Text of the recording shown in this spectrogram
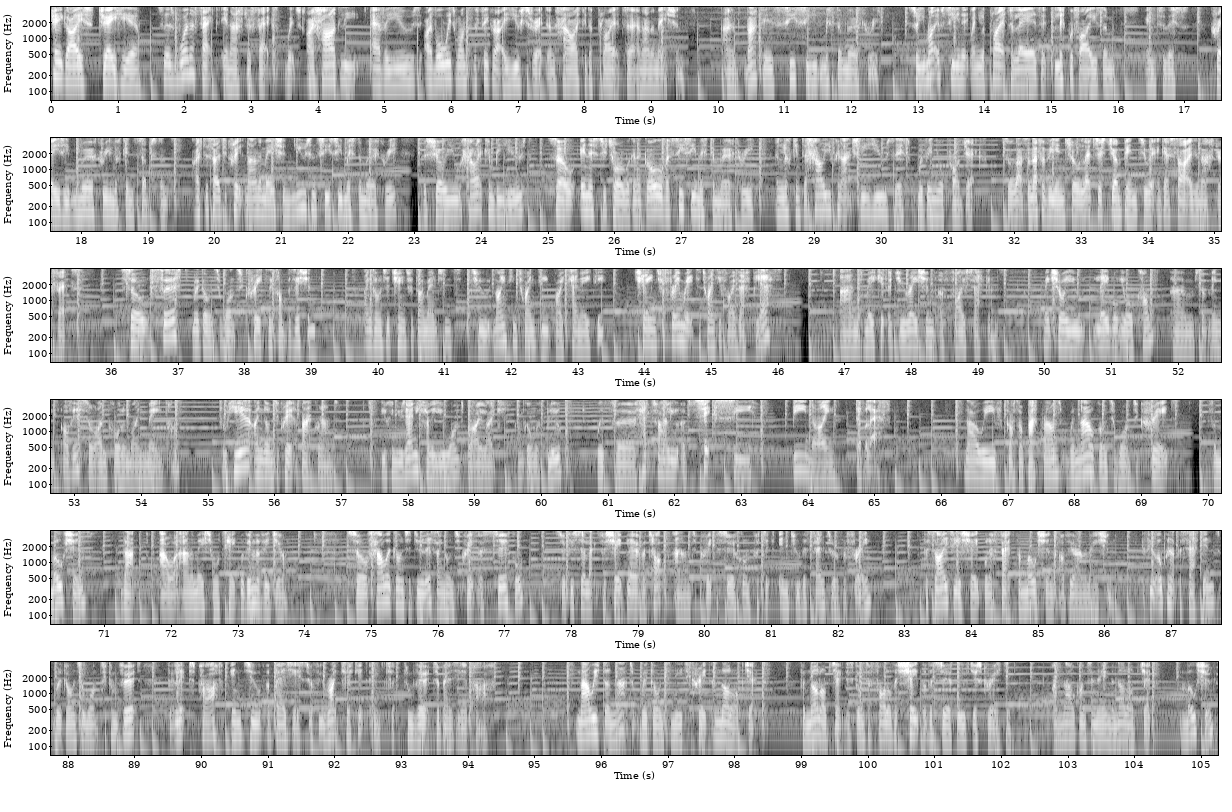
Hey guys, Jay here. So there's one effect in After Effects which I hardly ever use. I've always wanted to figure out a use for it and how I could apply it to an animation. And that is CC Mr. Mercury. So you might have seen it when you apply it to layers, it liquefies them into this crazy mercury looking substance. I've decided to create an animation using CC Mr. Mercury to show you how it can be used. So in this tutorial we're going to go over CC Mr. Mercury and look into how you can actually use this within your projects. So that's enough of the intro, let's just jump into it and get started in After Effects. So first we're going to want to create a composition. I'm going to change the dimensions to 1920 by 1080, change the frame rate to 25 FPS, and make it a duration of 5 seconds. Make sure you label your comp um, something obvious, so I'm calling mine main comp. From here, I'm going to create a background. You can use any color you want, but I like, I'm going with blue, with a hex value of 6CB9FF. Now we've got our background, we're now going to want to create the motion that our animation will take within the video. So how we're going to do this, I'm going to create a circle so if you select the shape layer at the top and create a circle and put it into the center of the frame, the size of your shape will affect the motion of your animation. If you open up the settings, we're going to want to convert the ellipse path into a Bezier. So if you right click it and click convert to Bezier path. Now we've done that, we're going to need to create a null object. The null object is going to follow the shape of the circle we've just created. I'm now going to name the null object motion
